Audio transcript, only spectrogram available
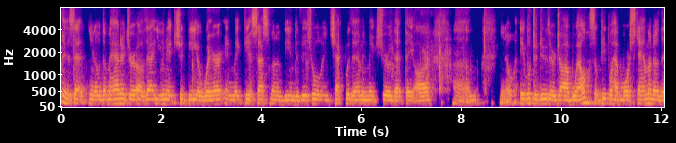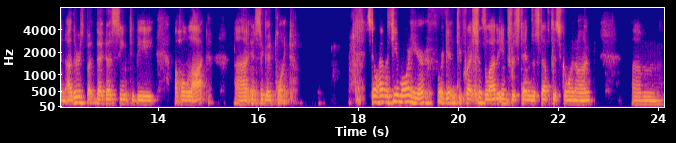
is that you know the manager of that unit should be aware and make the assessment of the individual and check with them and make sure that they are um, you know able to do their job well some people have more stamina than others but that does seem to be a whole lot uh, it's a good point still have a few more here. We're getting to questions a lot of interest in the stuff that's going on. Um,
